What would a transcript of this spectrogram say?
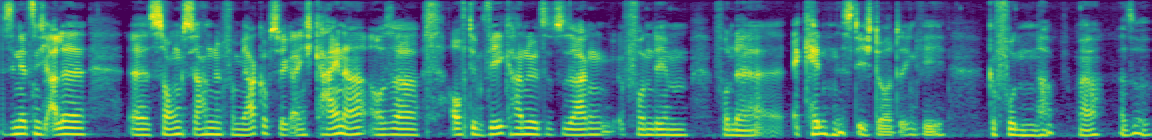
sind jetzt nicht alle äh, Songs, die handeln vom Jakobsweg, eigentlich keiner, außer auf dem Weg handelt sozusagen von dem, von der Erkenntnis, die ich dort irgendwie gefunden habe. Ja? Also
